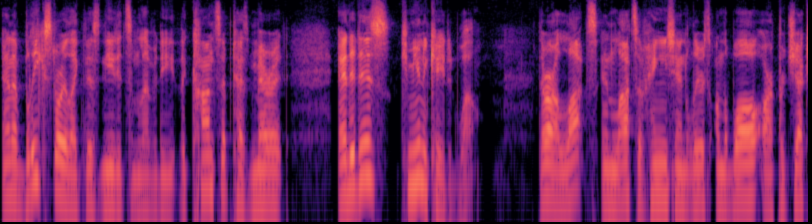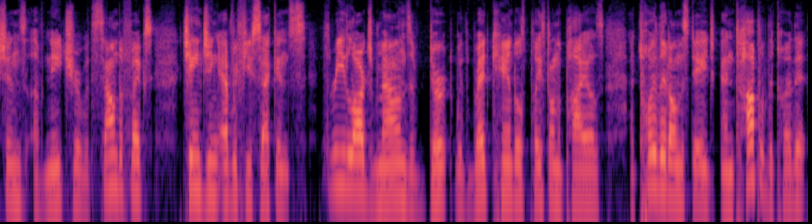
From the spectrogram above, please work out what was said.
And a bleak story like this needed some levity. The concept has merit, and it is communicated well. There are lots and lots of hanging chandeliers. On the wall are projections of nature with sound effects changing every few seconds. Three large mounds of dirt with red candles placed on the piles, a toilet on the stage, and top of the toilet,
